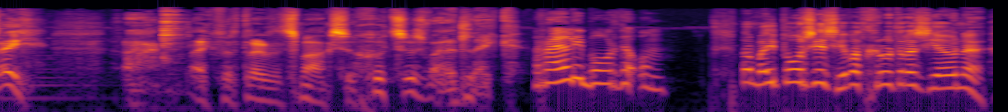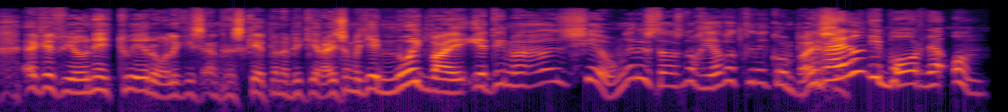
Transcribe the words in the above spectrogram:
Sy. Ek vertrou dit smaak so goed soos wat dit lyk. Ruil die borde om. Maar my porsie is heelwat groter as joune. Ek het vir jou net twee rolletjies ingeskep en 'n bietjie rys omdat jy nooit baie eet nie, maar as jy honger is, daar's nog heelwat in die kombuis. Ruil die borde om.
